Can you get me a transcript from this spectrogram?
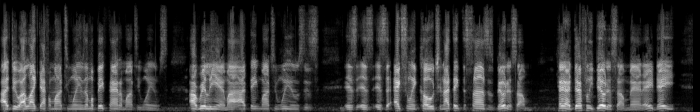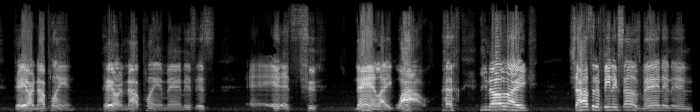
I do. I like that for Monty Williams. I'm a big fan of Monty Williams. I really am. I, I think Monty Williams is is is is an excellent coach, and I think the Suns is building something. They are definitely building something, man. They they they are not playing. They are not playing, man. It's it's it- it's man, like wow. you know, like shout out to the Phoenix Suns, man, and and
